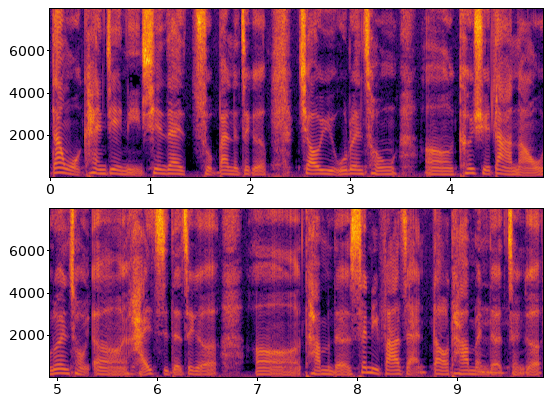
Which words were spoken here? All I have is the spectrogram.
但我看见你现在所办的这个教育，无论从呃科学大脑，无论从呃孩子的这个呃他们的生理发展到他们的整个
